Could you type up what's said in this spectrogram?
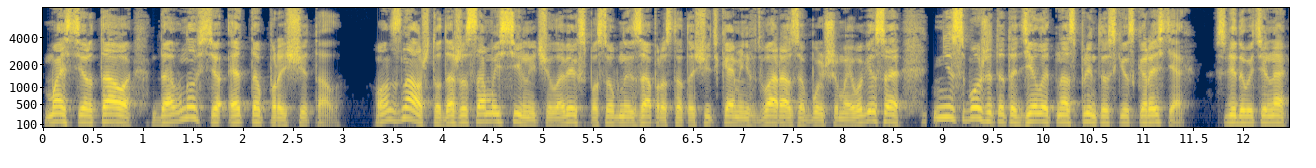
Мастер Тао давно все это просчитал. Он знал, что даже самый сильный человек, способный запросто тащить камень в два раза больше моего веса, не сможет это делать на спринтерских скоростях. Следовательно,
